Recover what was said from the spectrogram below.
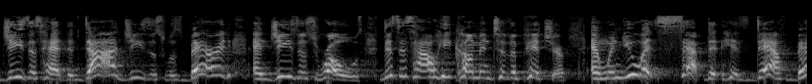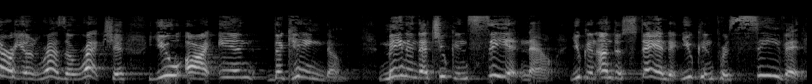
Jesus had to die, Jesus was buried, and Jesus rose. This is how he come into the picture. And when you accepted his death, burial, and resurrection, you are in the kingdom meaning that you can see it now. You can understand it. You can perceive it.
